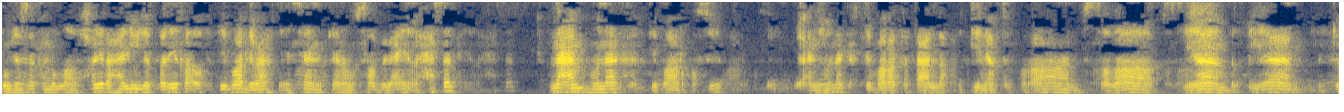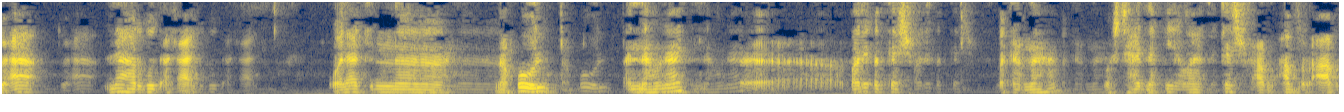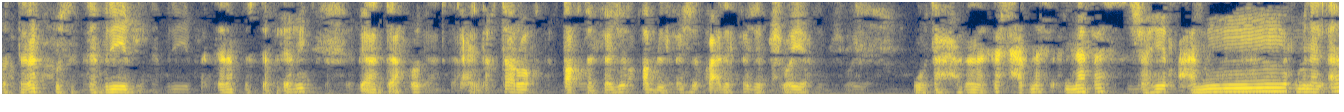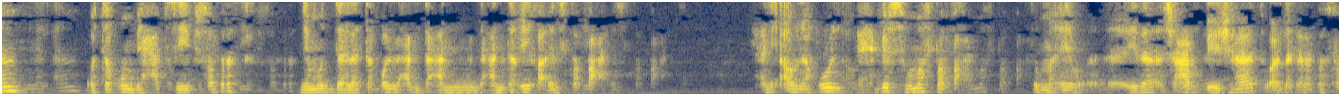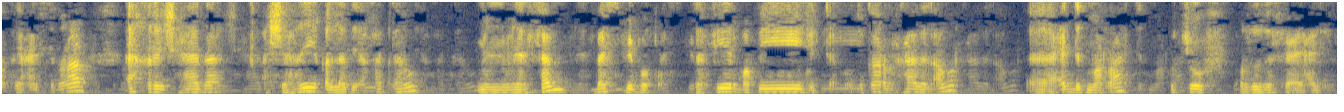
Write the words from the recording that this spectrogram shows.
جزاكم الله خيرا. هل يوجد طريقة أو اختبار لمعرفة الإنسان إن كان مصاب بالعين أو الحسد نعم هناك اختبار بسيط. يعني هناك اختبارات تتعلق بتلاوة القرآن بالصلاة بالصيام بالقيام بالدعاء. لها ردود أفعال. ولكن آه، نقول أن هناك آه، طريقة كشف ذكرناها. واجتهدنا فيها وهي الكشف عبر عبر التنفس التفريغي التنفس التفريغي بأن تأخذ يعني تختار وقت طاقة الفجر قبل الفجر بعد الفجر بشوية. وتسحب نفس شهيق عميق من الأنف وتقوم بحبسه في صدرك لمدة لا تقل عن عن عن دقيقة إن استطعت. يعني أو نقول احبسه ما استطعت. ثم إيه، إذا شعرت بإجهاد وأنك لا تستطيع الاستمرار أخرج هذا الشهيق الذي أخذته من من الفم بس ببطء. زفير بطيء جدا. وتكرر هذا الأمر آه، عدة مرات وتشوف ردود الفعل عليك.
